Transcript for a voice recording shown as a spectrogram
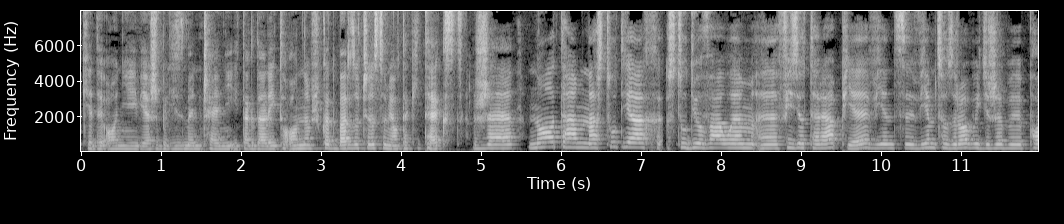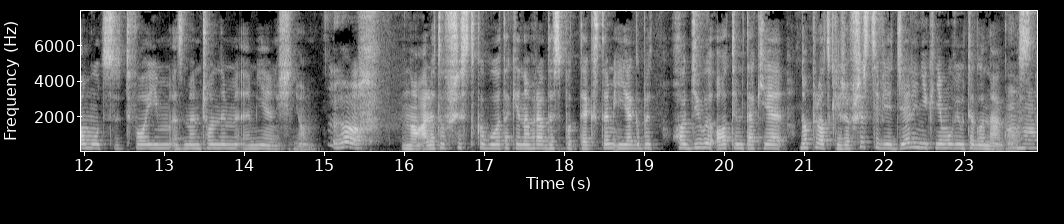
kiedy oni, wiesz, byli zmęczeni i tak dalej, to on na przykład bardzo często miał taki tekst, że no tam na studiach studiowałem e, fizjoterapię, więc wiem co zrobić, żeby pomóc twoim zmęczonym mięśniom. Och. No, ale to wszystko było takie naprawdę z podtekstem i jakby chodziły o tym takie, no plotki, że wszyscy wiedzieli, nikt nie mówił tego na głos. Mhm.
